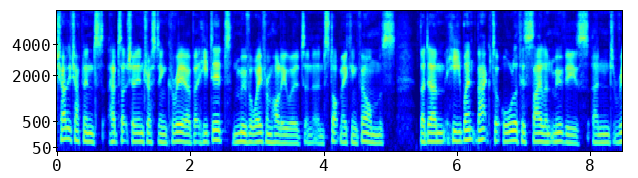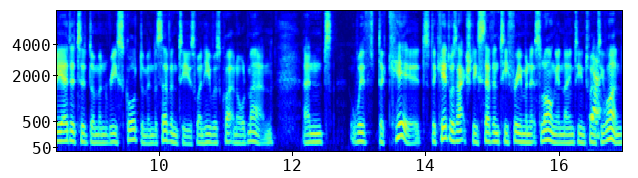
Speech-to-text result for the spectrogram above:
Charlie Chaplin had such an interesting career, but he did move away from Hollywood and, and stop making films. But um, he went back to all of his silent movies and re edited them and rescored them in the 70s when he was quite an old man. And with The Kid, The Kid was actually 73 minutes long in 1921, yeah.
